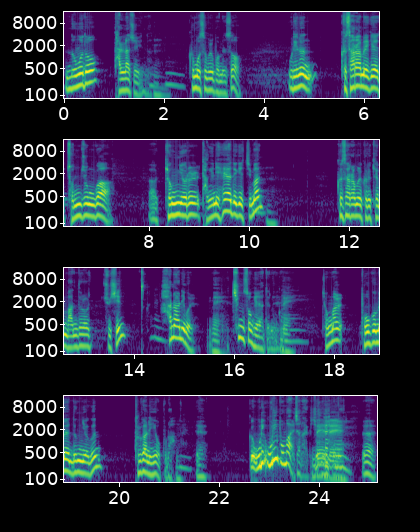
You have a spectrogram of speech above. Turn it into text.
너무도 달라져 있는 그 모습을 보면서 우리는 그 사람에게 존중과 어, 격려를 당연히 해야 되겠지만 그 사람을 그렇게 만들어 주신 하나님 을 네. 칭송해야 되는 거예요. 네. 정말 복음의 능력은 불가능이 없구나. 예. 그 우리 우리 보면 알잖아요, 그죠? 네, 네. 예.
